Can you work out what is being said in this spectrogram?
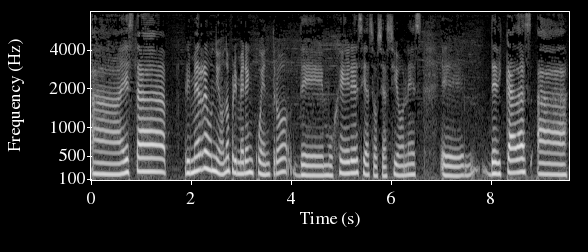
a esta primer reunión o primer encuentro de mujeres y asociaciones em, dedicadas a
